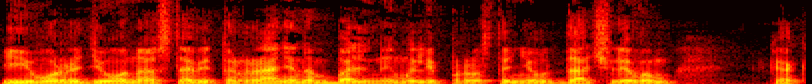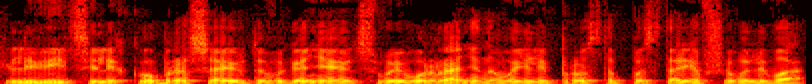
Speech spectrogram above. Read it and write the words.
и его Родиона оставит раненым, больным или просто неудачливым, как львицы легко бросают и выгоняют своего раненого или просто постаревшего льва.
